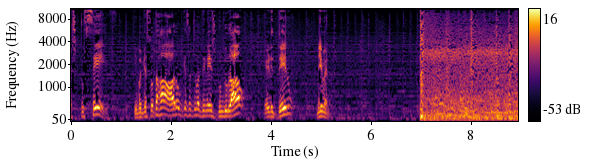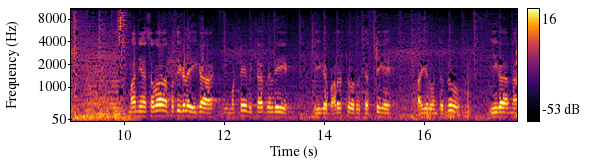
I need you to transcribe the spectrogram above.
ಎಷ್ಟು ಸೇಫ್? ಈ ಬಗ್ಗೆ ಸ್ವತಃ ಆರೋಗ್ಯ ಸಚಿವ ದಿನೇಶ್ ಗುಂಡೂರಾವ್ ಹೇಳಿದ್ದೇನು? ನೀವೇನು? ಮಾನ್ಯ ಸಭಾಪತಿಗಳೇ ಈಗ ಈ ಮೊಟ್ಟೆ ವಿಚಾರದಲ್ಲಿ ಈಗ ಬಹಳಷ್ಟು ಅದು ಚರ್ಚೆಗೆ ಆಗಿರುವಂಥದ್ದು. ಈಗ ನಾ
